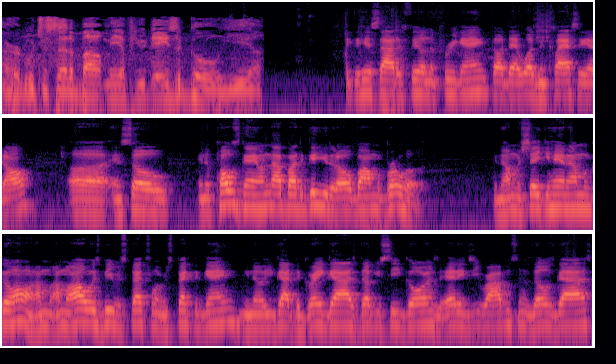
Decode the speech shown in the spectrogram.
I heard what you said about me a few days ago. Yeah. To his side of the field in the pregame, thought that wasn't classy at all. Uh, and so in the postgame, I'm not about to give you the Obama bro hug. You know, I'm gonna shake your hand and I'm gonna go on. I'm, I'm gonna always be respectful and respect the game. You know, you got the great guys, W.C. Gordens, Eddie G. Robinsons, those guys,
